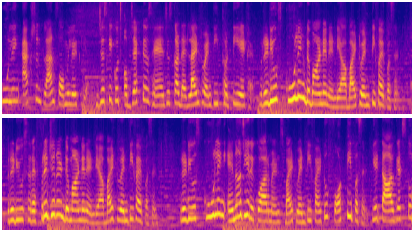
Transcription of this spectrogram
cooling action plan formulate किया, जिसके कुछ ऑब्जेक्टिव्स हैं, जिसका डेडलाइन 2038 है। Reduce cooling demand in India by 25 percent reduce refrigerant demand in India by 25 percent reduce cooling energy requirements by 25 to 40 percent ये टारगेट्स तो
